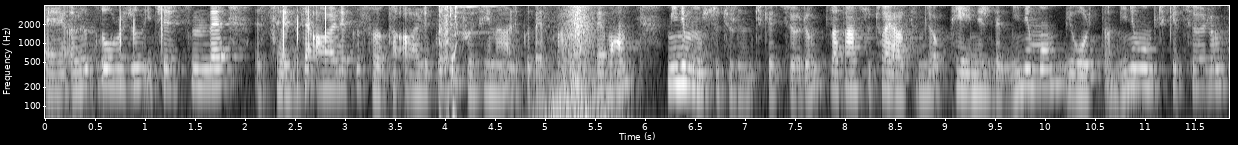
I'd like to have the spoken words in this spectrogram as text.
E, aralıklı orucun içerisinde e, sebze ağırlıklı, salata ağırlıklı ve protein ağırlıklı beslenmeye devam. Minimum süt ürünü tüketiyorum. Zaten süt hayatımda yok. Peynir de minimum, yoğurt da minimum tüketiyorum.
